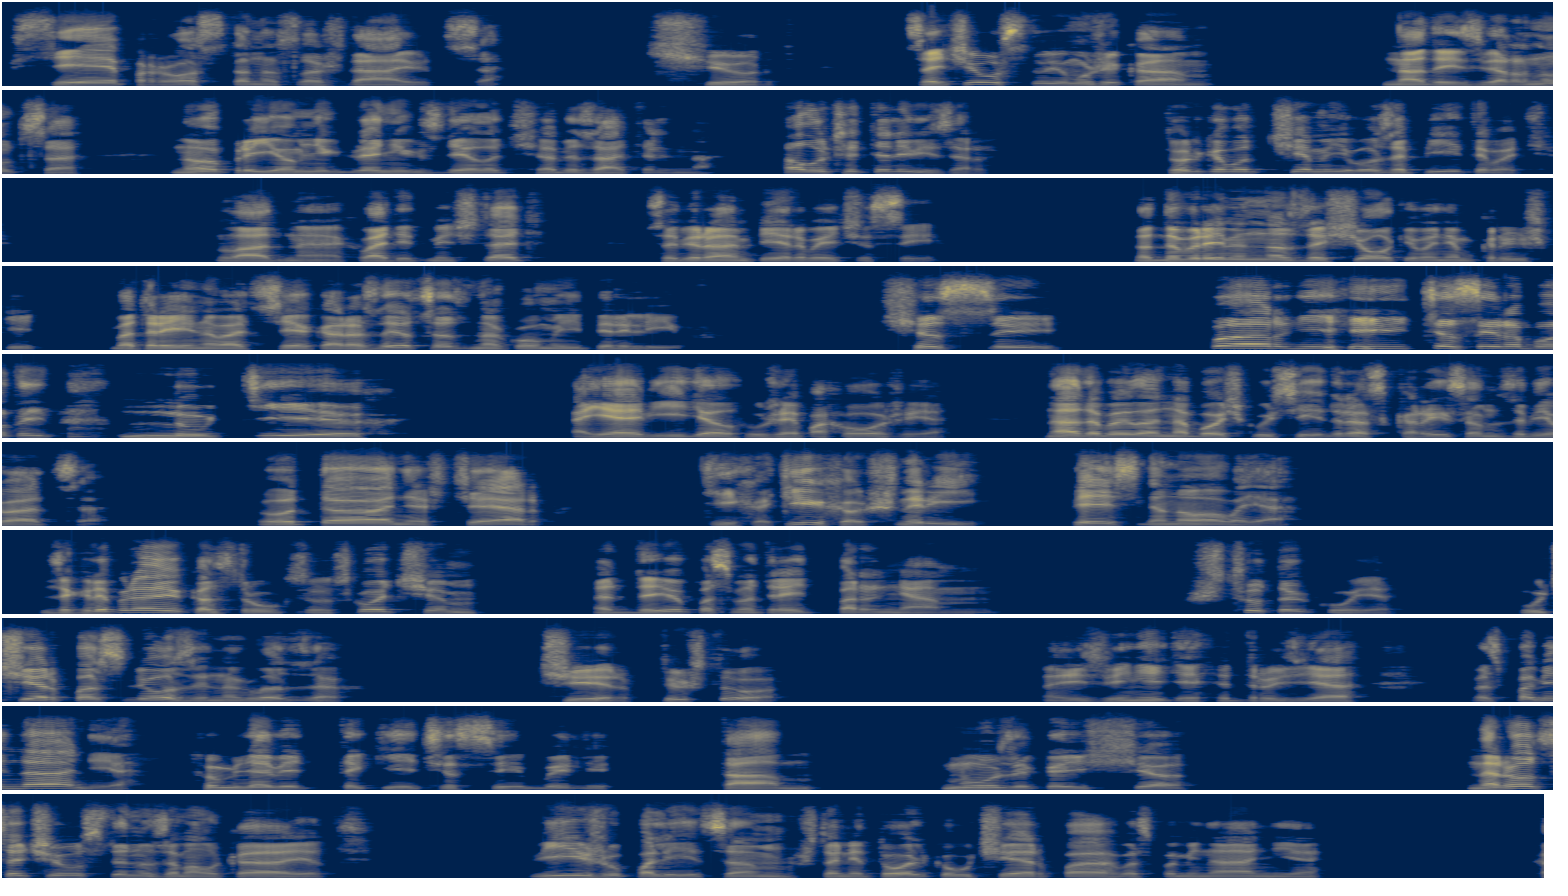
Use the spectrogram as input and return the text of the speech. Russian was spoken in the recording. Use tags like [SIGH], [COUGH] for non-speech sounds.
Все просто наслаждаются. Черт, сочувствую мужикам. Надо извернуться, но приемник для них сделать обязательно, а лучше телевизор. Только вот чем его запитывать? Ладно, хватит мечтать, собираем первые часы. Одновременно с защелкиванием крышки батарейного отсека раздается знакомый перелив. «Часы! Парни, [LAUGHS] часы работают! Ну тех!» А я видел уже похожие. Надо было на бочку сидра с крысом забиваться. «Утонешь, черп! Тихо, тихо, шныри! Песня новая!» Закрепляю конструкцию скотчем, Отдаю посмотреть парням. Что такое? У черпа слезы на глазах. Черп, ты что? Извините, [LAUGHS] друзья, воспоминания. У меня ведь такие часы были. Там. Музыка еще. Народ сочувственно замолкает. Вижу по лицам, что не только у черпа воспоминания,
